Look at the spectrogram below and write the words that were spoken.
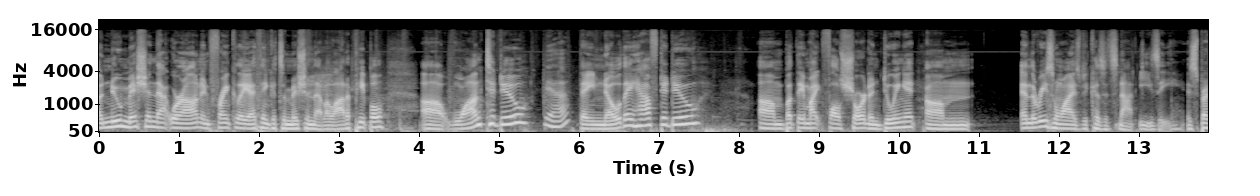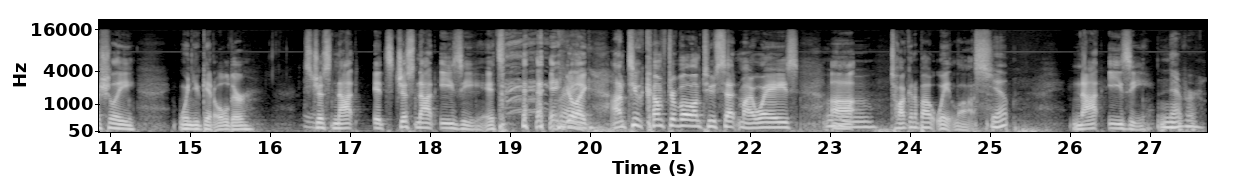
a new mission that we're on, and frankly, I think it's a mission that a lot of people uh, want to do. yeah. they know they have to do, um, but they might fall short in doing it. Um, and the reason why is because it's not easy, especially when you get older. It's just not. It's just not easy. It's you're Right. like I'm too comfortable. I'm too set in my ways. Uh, talking about weight loss, Yep. not easy. Never.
